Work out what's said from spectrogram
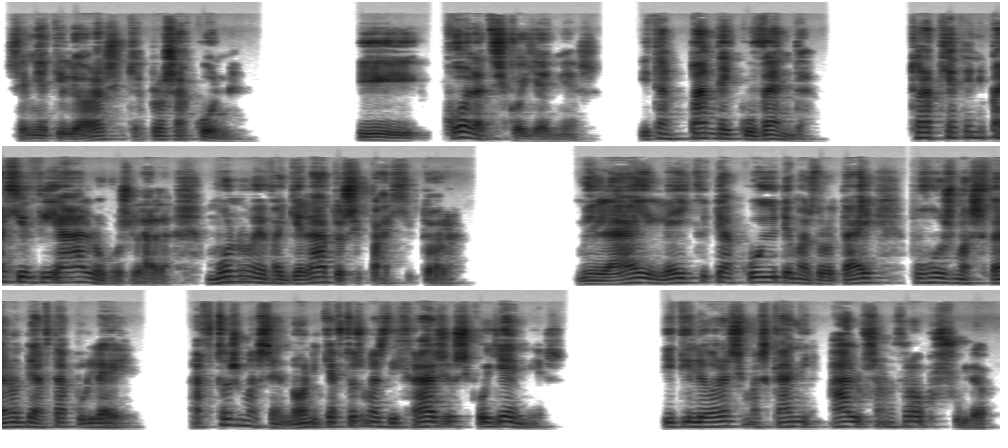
σε μια τηλεόραση και απλώς ακούνε η κόλλα της οικογένειας ήταν πάντα η κουβέντα. Τώρα πια δεν υπάρχει διάλογος, Λάλα. Μόνο ο Ευαγγελάτος υπάρχει τώρα. Μιλάει, λέει και ούτε ακούει ούτε μας ρωτάει πώς μας φαίνονται αυτά που λέει. Αυτός μας ενώνει και αυτός μας διχάζει ως οικογένειες. Η τηλεόραση μας κάνει άλλους ανθρώπους, σου λέω.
